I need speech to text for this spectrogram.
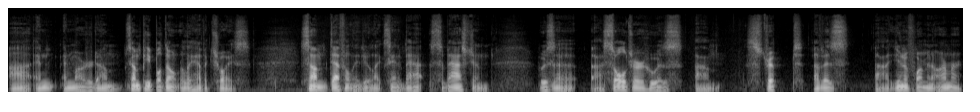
uh, and and martyrdom. Some people don't really have a choice. Some definitely do, like Saint Sebastian, who's a, a soldier who was um, stripped of his uh, uniform and armor,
